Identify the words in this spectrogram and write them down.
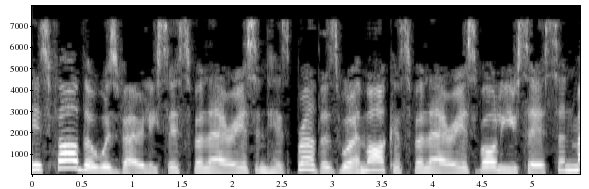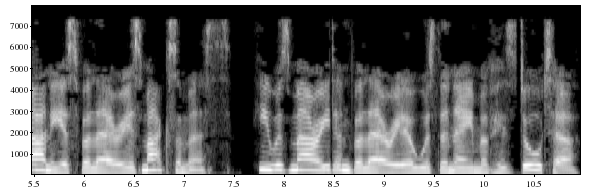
His father was Volusius Valerius and his brothers were Marcus Valerius Volusius and Manius Valerius Maximus. He was married and Valeria was the name of his daughter.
